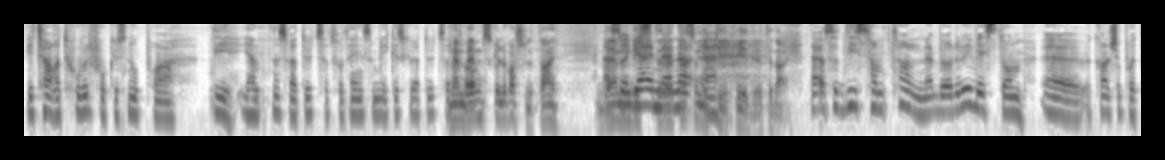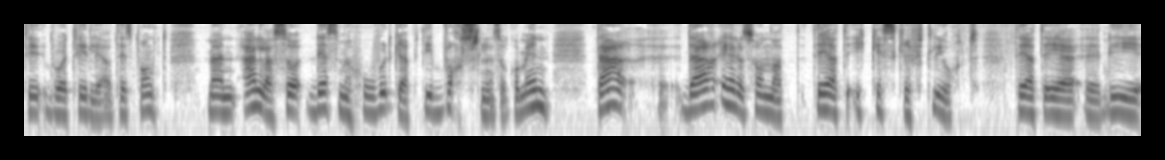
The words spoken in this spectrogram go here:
Vi tar et hovedfokus nå på de jentene som har vært utsatt for ting som de ikke skulle vært utsatt for. Men hvem skulle varslet deg? Hvem altså, visste mener, dette som ikke gikk videre til deg? Nei, altså De samtalene burde vi visst om, eh, kanskje på på et, tidligere tidspunkt. Men ellers så Det som er hovedgrepet, de varslene som kom inn, der, der er det sånn at det at det ikke er skriftliggjort, det at det er, eh, de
